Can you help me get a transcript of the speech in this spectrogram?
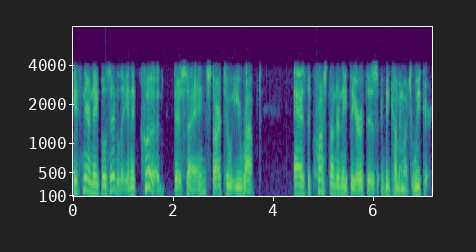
It's near Naples, Italy, and it could, they're saying, start to erupt as the crust underneath the earth is becoming much weaker.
